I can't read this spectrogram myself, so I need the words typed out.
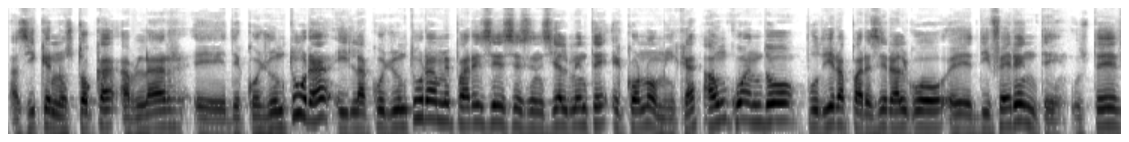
así que nos toca hablar eh, de coyuntura y la coyuntura me parece es esencialmente económica, aun cuando pudiera parecer algo eh, diferente. Usted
